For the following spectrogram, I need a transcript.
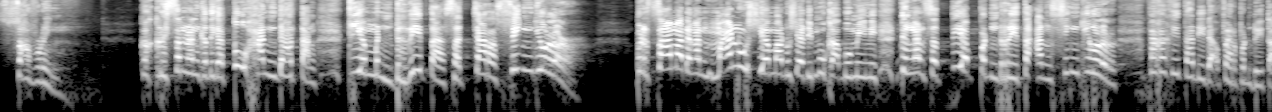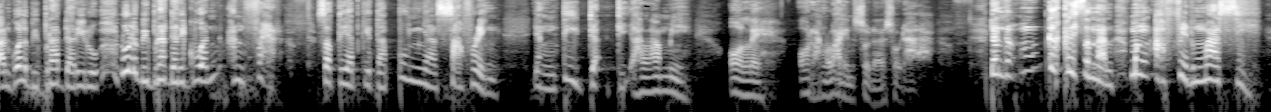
suffering. Kekristenan ketika Tuhan datang, dia menderita secara singular. Bersama dengan manusia-manusia di muka bumi ini. Dengan setiap penderitaan singular. Maka kita tidak fair penderitaan. Gue lebih berat dari lu. Lu lebih berat dari gue. Unfair. Setiap kita punya suffering yang tidak dialami oleh orang lain saudara-saudara. Dan kekristenan mengafirmasi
